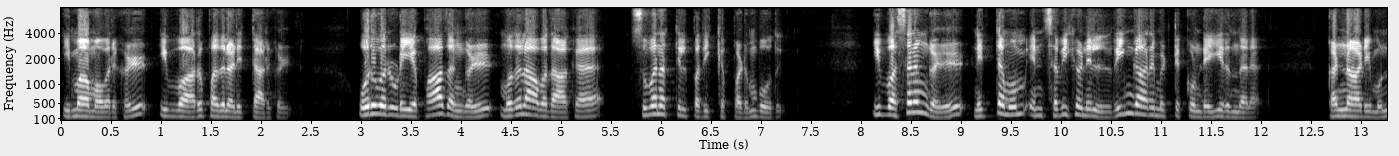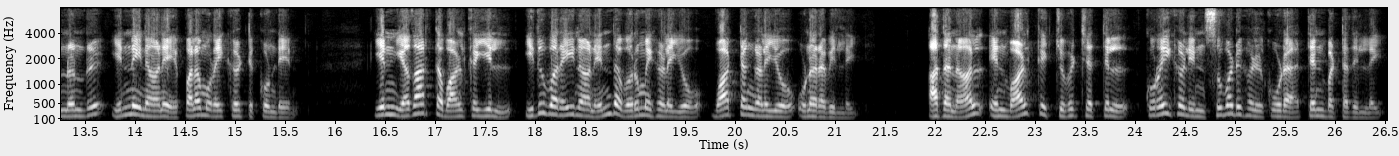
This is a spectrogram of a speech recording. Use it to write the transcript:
இமாம் அவர்கள் இவ்வாறு பதிலளித்தார்கள். ஒருவருடைய பாதங்கள் முதலாவதாக சுவனத்தில் பதிக்கப்படும் போது. இவ்வசனங்கள் நித்தமும் என் செவிகளில் ரீங்காரமிட்டுக் கொண்டே இருந்தன. கண்ணாடி முன்னன்று என்னை நானே பலமுறை கேட்டுக்கொண்டேன். என் யதார்த்த வாழ்க்கையில் இதுவரை நான் எந்த வறுமைகளையோ வாட்டங்களையோ உணரவில்லை. அதனால் என் வாழ்க்கைச் சுபிட்சத்தில் குறைகளின் சுவடுகள் கூட தென்பட்டதில்லை.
